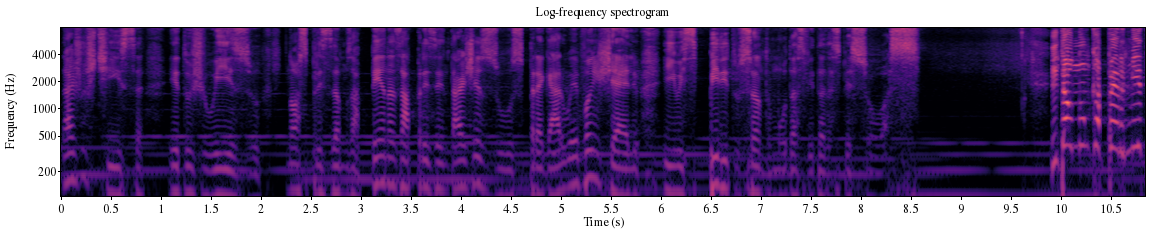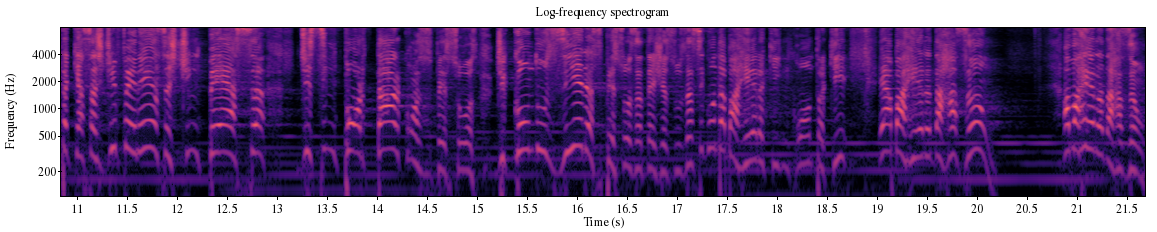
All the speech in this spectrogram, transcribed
da justiça e do juízo. Nós precisamos apenas apresentar Jesus, pregar o Evangelho e o Espírito Santo muda as vidas das pessoas. Então nunca permita que essas diferenças te impeça de se importar com as pessoas, de conduzir as pessoas até Jesus. A segunda barreira que encontro aqui é a barreira da razão. A barreira da razão.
